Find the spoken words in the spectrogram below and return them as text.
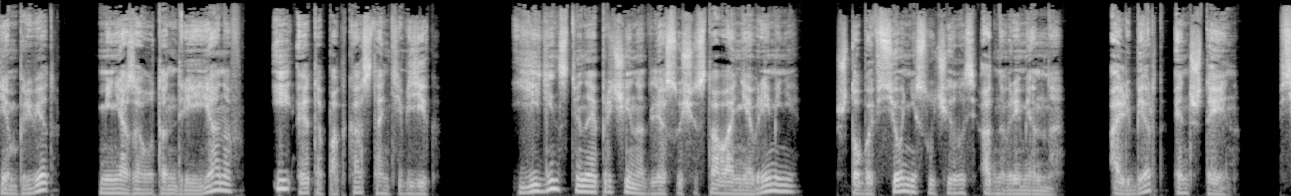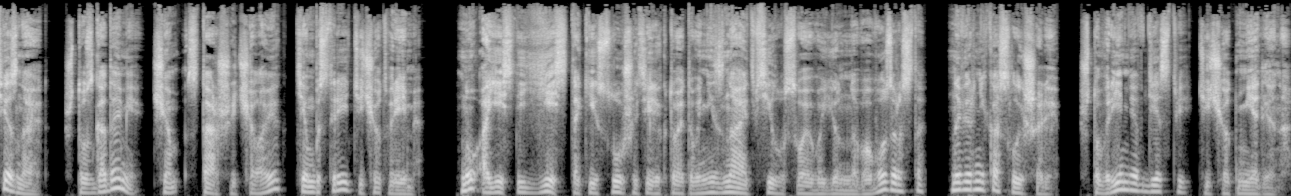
Всем привет, меня зовут Андрей Янов, и это подкаст «Антибзик». Единственная причина для существования времени, чтобы все не случилось одновременно. Альберт Эйнштейн. Все знают, что с годами, чем старше человек, тем быстрее течет время. Ну а если есть такие слушатели, кто этого не знает в силу своего юного возраста, наверняка слышали, что время в детстве течет медленно.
